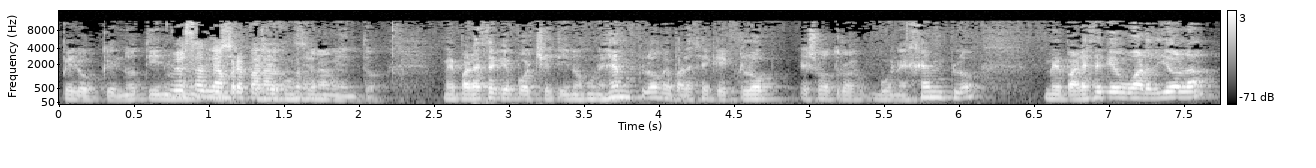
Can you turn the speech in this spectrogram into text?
pero que no tienen No están ese- funcionamiento. Me parece que Pochettino es un ejemplo, me parece que Klopp es otro buen ejemplo. Me parece que Guardiola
